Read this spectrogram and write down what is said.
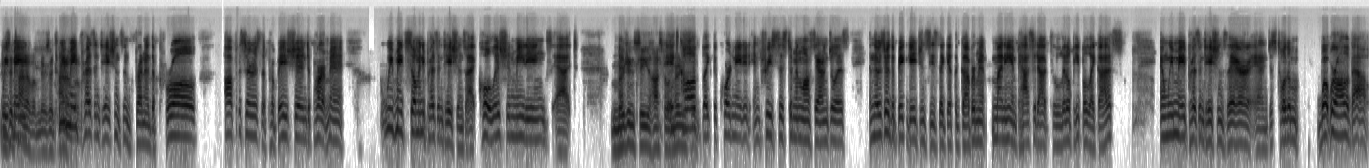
There's we've made- of them. There's a ton we made them. presentations in front of the parole officers, the probation department. We've made so many presentations at coalition meetings, at emergency hospital. it's emergency. called like the coordinated entry system in Los Angeles. And those are the big agencies that get the government money and pass it out to little people like us. And we made presentations there and just told them what we're all about.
